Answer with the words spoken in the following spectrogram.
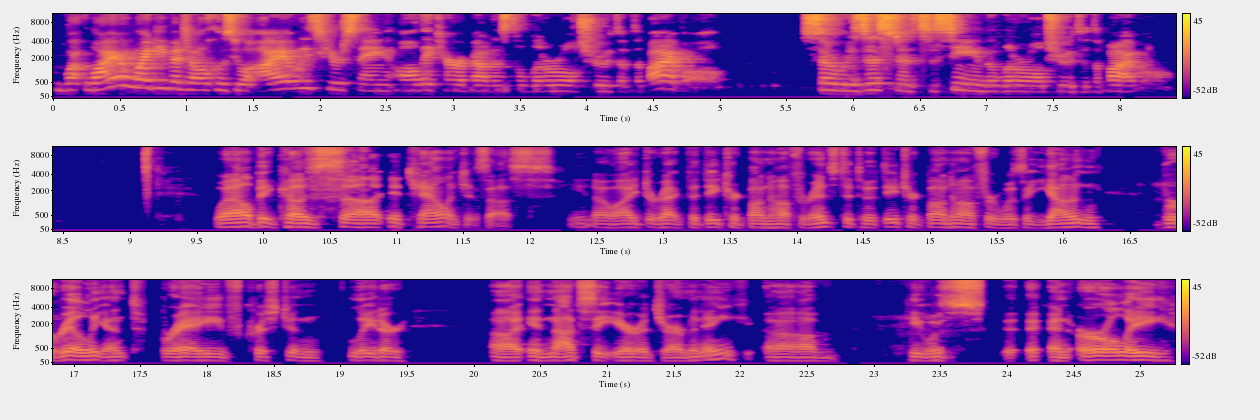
why are white evangelicals who I always hear saying all they care about is the literal truth of the Bible so resistant to seeing the literal truth of the Bible? Well, because uh, it challenges us. You know, I direct the Dietrich Bonhoeffer Institute. Dietrich Bonhoeffer was a young, brilliant, brave Christian leader uh, in Nazi era Germany. Um, he was an early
